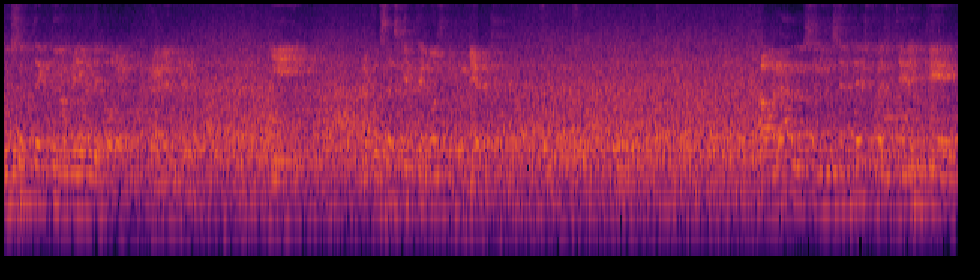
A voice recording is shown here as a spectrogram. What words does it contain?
no son tecnologías de hoy, realmente. Y la cosa es que tenemos que cambiar eso. Ahora los anunciantes pues tienen que,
